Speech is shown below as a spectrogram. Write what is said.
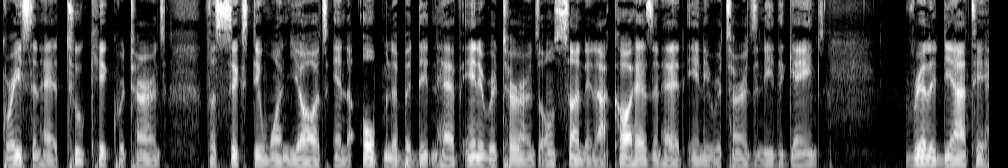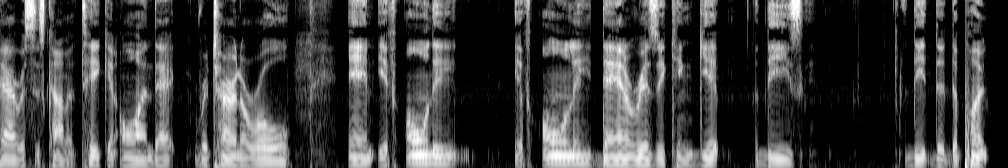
Grayson had two kick returns for 61 yards in the opener, but didn't have any returns on Sunday. Now, Carr hasn't had any returns in either games. Really, Deonte Harris is kind of taking on that returner role. And if only if only Dan Rizzi can get these the, the the punt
